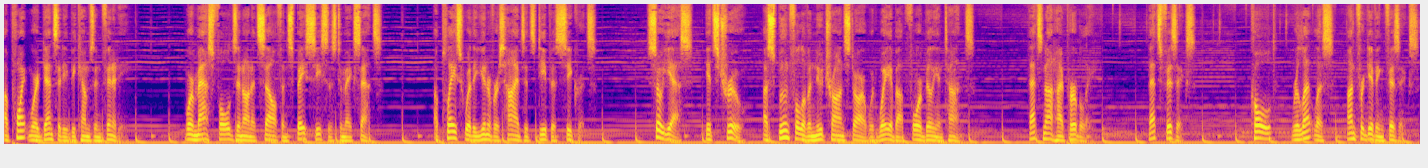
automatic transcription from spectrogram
a point where density becomes infinity where mass folds in on itself and space ceases to make sense. a place where the universe hides its deepest secrets. So, yes, it's true, a spoonful of a neutron star would weigh about 4 billion tons. That's not hyperbole. That's physics. Cold, relentless, unforgiving physics.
